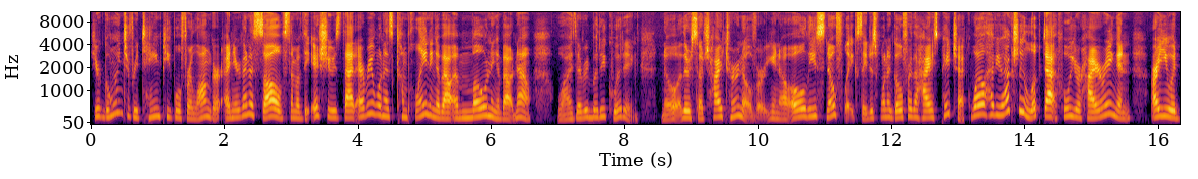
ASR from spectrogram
you're going to retain people for longer and you're going to solve some of the issues that everyone is complaining about and moaning about now. Why is everybody quitting? No, there's such high turnover. You know, all these snowflakes, they just want to go for the highest paycheck. Well, have you actually looked at who you're hiring and are you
